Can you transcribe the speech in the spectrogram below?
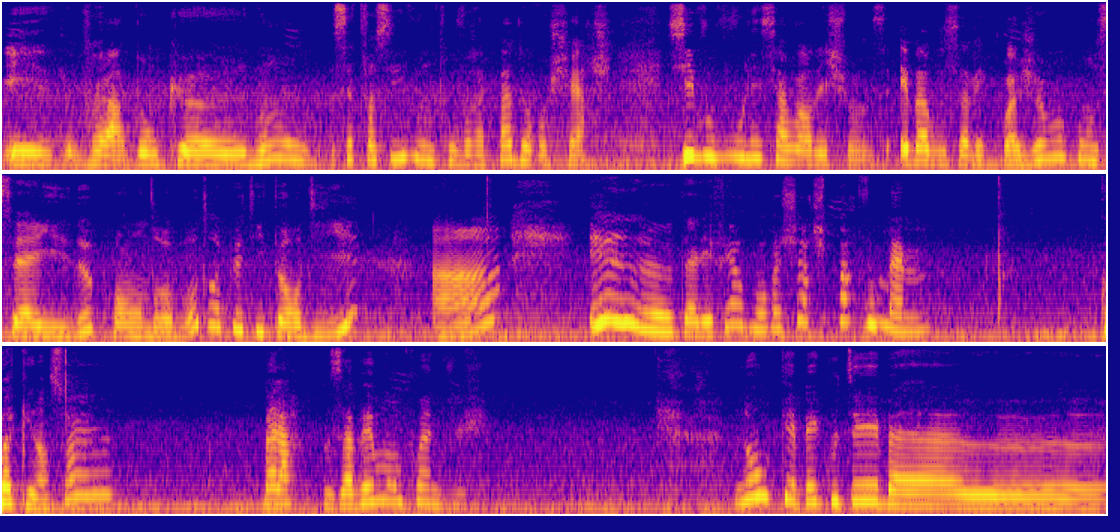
Et voilà, donc euh, non, cette fois-ci, vous ne trouverez pas de recherche. Si vous voulez savoir des choses, eh ben vous savez quoi, je vous conseille de prendre votre petit ordi hein, et d'aller faire vos recherches par vous-même. quoi qu'il en soit, voilà, vous avez mon point de vue. Donc, eh ben, écoutez, ben, euh,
